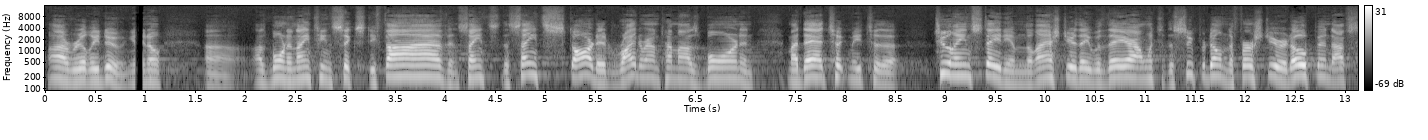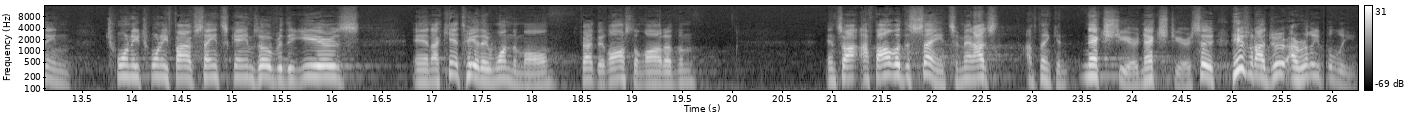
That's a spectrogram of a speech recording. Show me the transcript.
I really do. You know, uh, I was born in 1965, and Saints, the Saints started right around the time I was born, and my dad took me to the Tulane Stadium. The last year they were there, I went to the Superdome the first year it opened. I've seen 20, 25 Saints games over the years, and I can't tell you they won them all. In fact, they lost a lot of them. And so I, I followed the Saints, and man, I just, I'm thinking next year, next year. So here's what I do. I really believe.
